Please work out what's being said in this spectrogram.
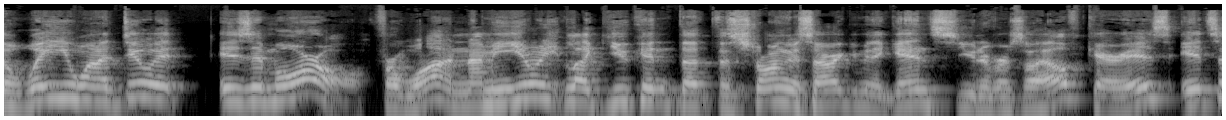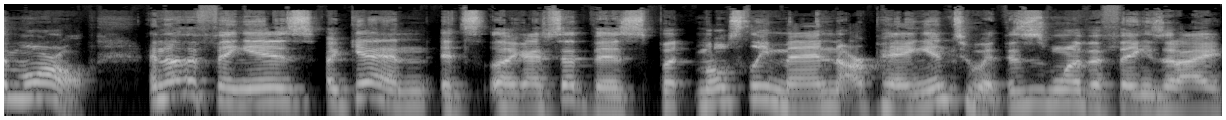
the way you want to do it is immoral for one. I mean you don't like you can the, the strongest argument against universal health care is it's immoral. Another thing is again it's like i said this but mostly men are paying into it. This is one of the things that i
